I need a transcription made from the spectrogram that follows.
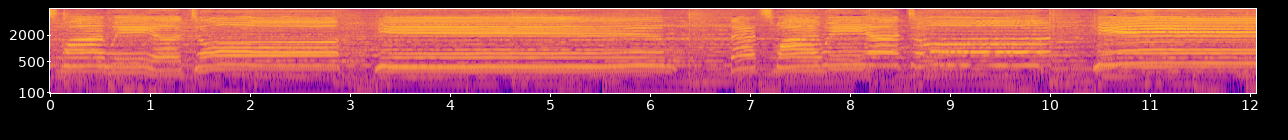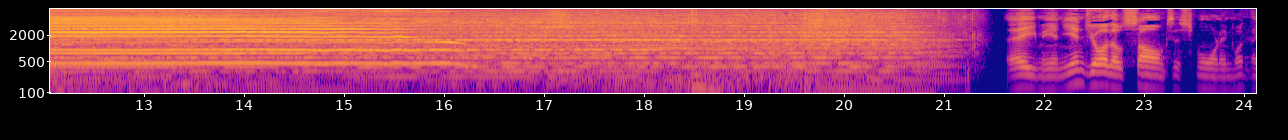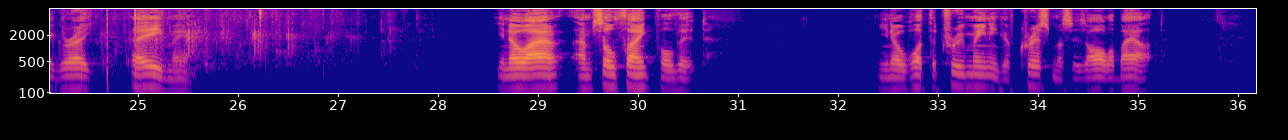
That's why we adore Him. That's why we adore Him. Amen. You enjoy those songs this morning, weren't they great? Amen. You know, I, I'm so thankful that, you know, what the true meaning of Christmas is all about.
